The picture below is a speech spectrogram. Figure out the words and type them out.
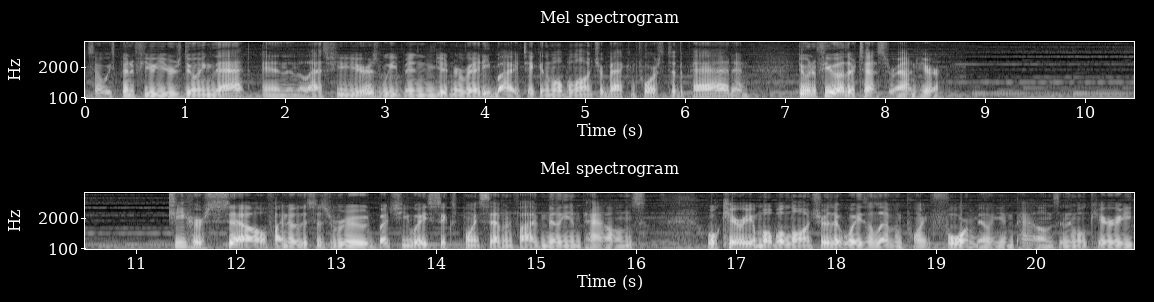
So we spent a few years doing that, and then the last few years we've been getting her ready by taking the mobile launcher back and forth to the pad and doing a few other tests around here. She herself, I know this is rude, but she weighs 6.75 million pounds. We'll carry a mobile launcher that weighs 11.4 million pounds, and then we'll carry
